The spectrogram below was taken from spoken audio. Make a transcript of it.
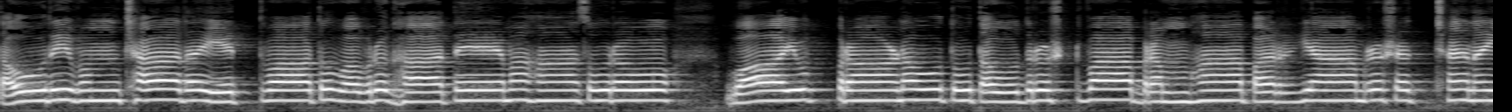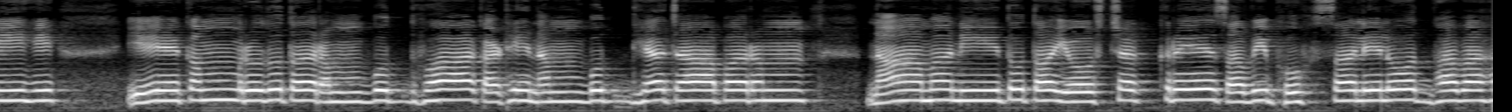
तौ दिवं छादयित्वा तु ववृघाते महासुरौ। वायुप्राणौ तु तौ दृष्ट्वा ब्रह्मा पर्यामृषच्छनैः एकं मृदुतरं बुद्ध्वा कठिनं बुद्ध्यचापरम् नामनीतु तयोश्चक्रे स विभुः सलिलोद्भवः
